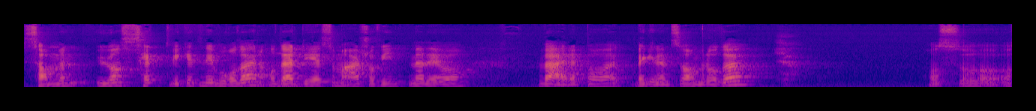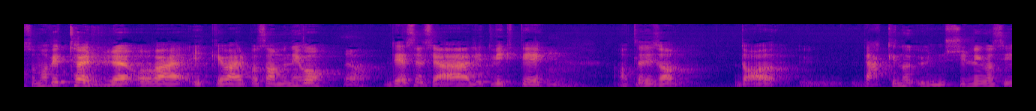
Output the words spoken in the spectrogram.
sammen uansett hvilket nivå det er. Og det er det som er så fint med det å være på et begrenset område. Og så, og så må vi tørre å være, ikke være på samme nivå. ja. Det syns jeg er litt viktig. Mm. At det liksom da Det er ikke noe unnskyldning å si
